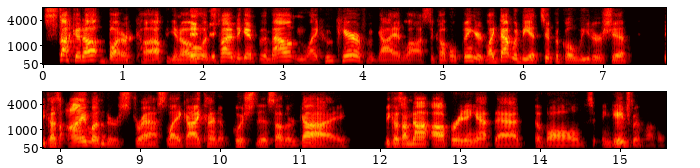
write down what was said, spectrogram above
"Stuck it up, Buttercup." You know, it's time to get to the mountain. Like, who cares if a guy had lost a couple fingers? Like, that would be a typical leadership because I'm under stress. Like, I kind of push this other guy because I'm not operating at that evolved engagement level.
